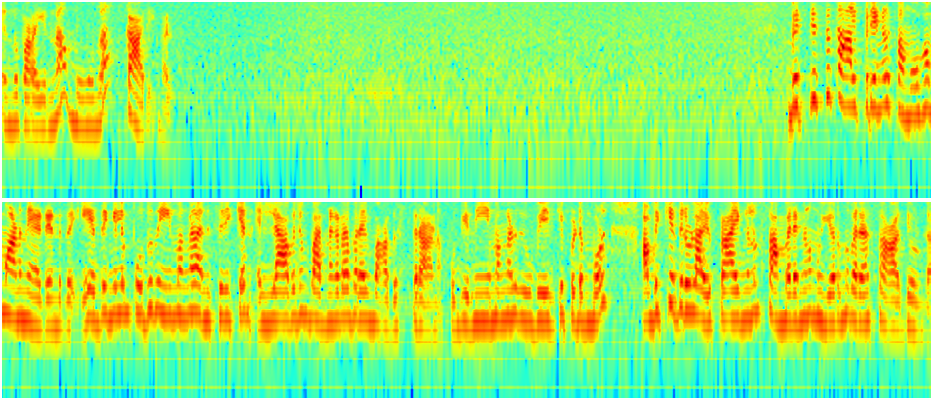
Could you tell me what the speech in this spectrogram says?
എന്ന് പറയുന്ന മൂന്ന് കാര്യങ്ങൾ. വ്യത്യസ്ത താല്പര്യങ്ങൾ സമൂഹമാണ് നേടേണ്ടത്. ഏതെങ്കിലും പൊതു നിയമങ്ങൾ അനുസരിക്കാൻ എല്ലാവരും ഭരണഘടനാപരമായി ബാധ്യസ്ഥരാണ്. പുതിയ നിയമങ്ങൾ രൂപീകരിക്കപ്പെടുമ്പോൾ അവയ്ക്കെതിരുള്ള അഭിപ്രായങ്ങളും സമരങ്ങളും ഉയർന്നു വരാൻ സാധ്യതയുണ്ട്.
